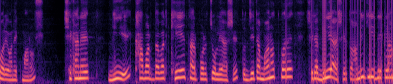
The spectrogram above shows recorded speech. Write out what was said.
করে অনেক মানুষ। সেখানে গিয়ে খাবার দাবার খেয়ে তারপরে চলে আসে। তো যেটা মানত করে, সেটা দিয়ে আসে। তো আমি গিয়ে দেখলাম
